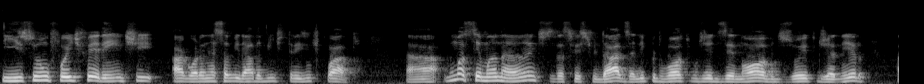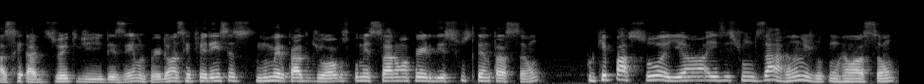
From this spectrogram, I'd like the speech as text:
e isso não foi diferente agora nessa virada 23-24. Tá? Uma semana antes das festividades, ali por volta do dia 19, 18 de janeiro, as, 18 de dezembro, perdão, as referências no mercado de ovos começaram a perder sustentação, porque passou aí a existir um desarranjo com relação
